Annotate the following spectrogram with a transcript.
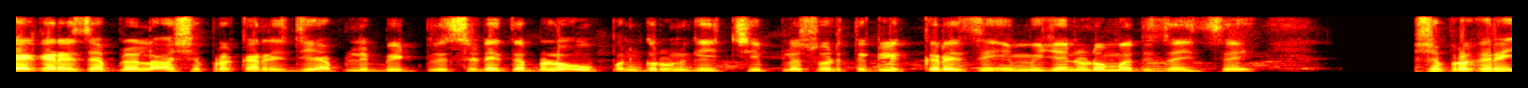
काय करायचं आपल्याला? अशा प्रकारे जे आपले बीट प्रिसेट आहेत आपल्याला ओपन करून घ्यायची. प्लसवरती क्लिक करायचं इमेजमध्ये जायचं आहे अशा प्रकारे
